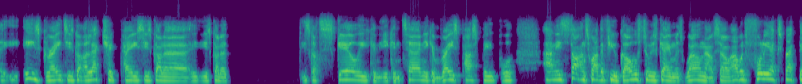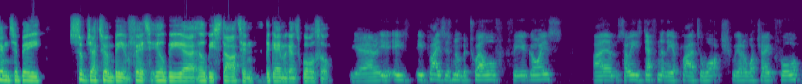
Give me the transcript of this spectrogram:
He, he's great. He's got electric pace. He's got a he's got a he's got skill. He can he can turn. He can race past people, and he's starting to add a few goals to his game as well now. So I would fully expect him to be subject to him being fit. He'll be uh, he'll be starting the game against Walsall. Yeah, he, he, he plays as number 12 for you guys. Um, so he's definitely a player to watch. We got to watch out for.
